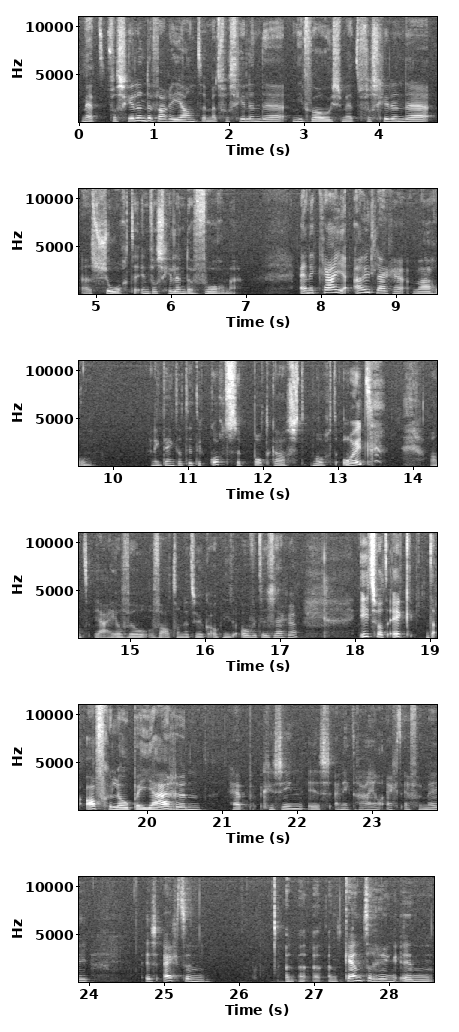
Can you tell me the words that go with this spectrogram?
Met verschillende varianten, met verschillende niveaus, met verschillende uh, soorten, in verschillende vormen. En ik ga je uitleggen waarom. En ik denk dat dit de kortste podcast wordt ooit. Want ja, heel veel valt er natuurlijk ook niet over te zeggen. Iets wat ik de afgelopen jaren heb gezien is, en ik draai al echt even mee, is echt een, een, een, kentering in,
